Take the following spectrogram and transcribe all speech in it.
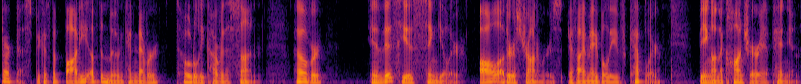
darkness, because the body of the moon can never totally cover the sun. However, in this he is singular. All other astronomers, if I may believe Kepler, being on the contrary opinion,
